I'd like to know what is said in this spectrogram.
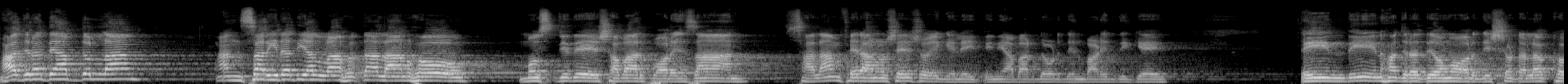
হজরতে আবদুল্লাহ আনসার ইরাদি আল্লাহ তালানহ মসজিদে সবার পরে যান। সালাম ফেরানো শেষ হয়ে গেলেই তিনি আবার দৌড় দেন বাড়ির দিকে। তিন দিন হজরতে ওমর দৃশ্যটা লক্ষ্য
